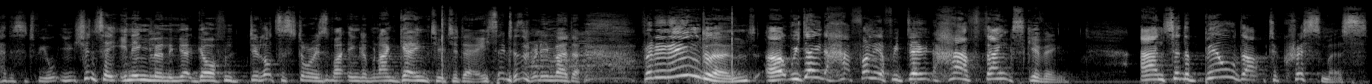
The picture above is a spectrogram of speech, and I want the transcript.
You shouldn't say in England and go off and do lots of stories about England, but I'm going to today, so it doesn't really matter. but in England, uh, we don't have, funny enough, we don't have Thanksgiving. And so the build up to Christmas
